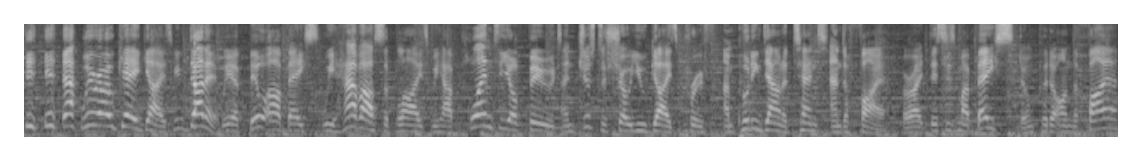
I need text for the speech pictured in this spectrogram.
we're okay, guys. We've done it. We have built our base. We have our supplies. We have plenty of food. And just to show you guys proof, I'm putting down a tent and a fire. All right, this is my base. Don't put it on the fire.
